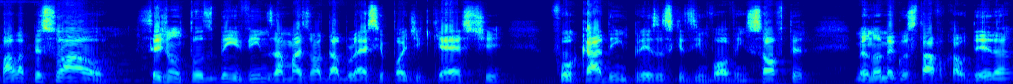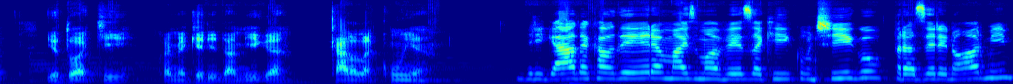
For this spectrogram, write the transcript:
Fala pessoal, sejam todos bem-vindos a mais um AWS Podcast focado em empresas que desenvolvem software. Meu nome é Gustavo Caldeira e eu estou aqui com a minha querida amiga Carla Cunha. Obrigada, Caldeira, mais uma vez aqui contigo. Prazer enorme.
